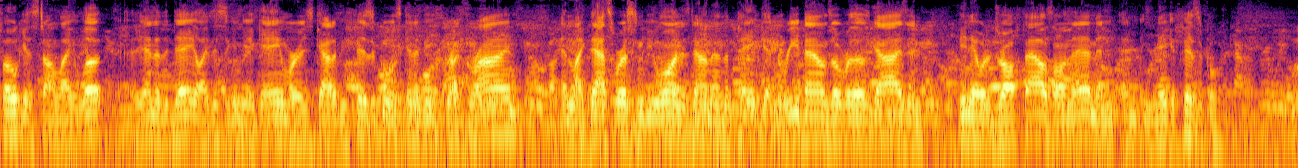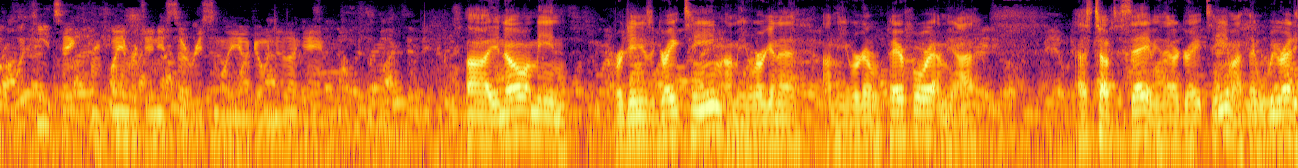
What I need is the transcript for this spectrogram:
focused on like, look, at the end of the day, like this is gonna be a game where it's got to be physical. It's gonna be a grind, and like that's where it's gonna be won. Is down there in the paint, getting rebounds over those guys, and being able to draw fouls on them and, and make it physical. What, can you take from playing Virginia so recently, know, going into that game? Uh, you know, I mean, Virginia's a great team. I mean, we're gonna, I mean, we're gonna prepare for it. I mean, I. That's tough to say. I mean, they're a great team. I think we'll be ready.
